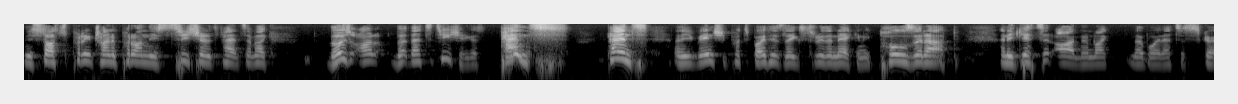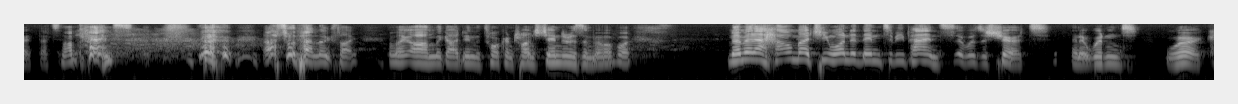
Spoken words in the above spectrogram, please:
And he starts putting, trying to put on these T-shirts, pants. I'm like, those are, that's a T-shirt. He goes, pants pants. And he eventually puts both his legs through the neck and he pulls it up and he gets it on. And I'm like, no, boy, that's a skirt. That's not pants. that's what that looks like. I'm like, oh, I'm the guy doing the talk on transgenderism. And my boy, no matter how much he wanted them to be pants, it was a shirt and it wouldn't work.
